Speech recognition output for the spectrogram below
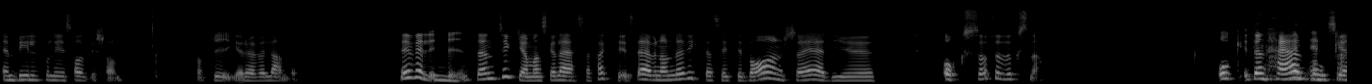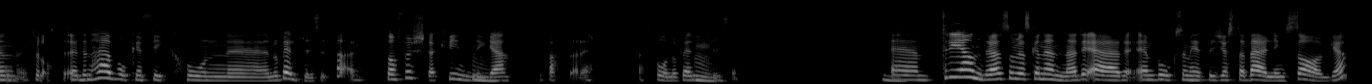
en bild på Nils Holgersson som flyger över landet. Det är väldigt Mm. fint. Den tycker jag man ska läsa faktiskt. Även om den riktar sig till barn så är det ju också för vuxna. Och den här En- boken, förlåt, eh, Mm. den här boken fick hon eh, Nobelpriset för. Som första kvinnliga Mm. författare att få Nobelpriset. Mm. Eh, tre andra som jag ska nämna det är en bok som heter Gösta Berlings saga.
